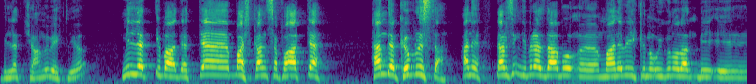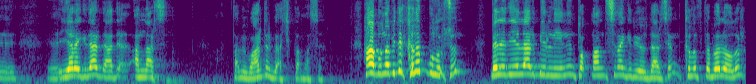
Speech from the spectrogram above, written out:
Millet cami bekliyor. Millet ibadette, başkan sefaatte. Hem de Kıbrıs'ta. Hani dersin ki biraz daha bu e, manevi iklime uygun olan bir e, e, yere gider de hadi anlarsın. Tabi vardır bir açıklaması. Ha buna bir de kılıf bulursun. Belediyeler Birliği'nin toplantısına gidiyoruz dersin. Kılıf da böyle olur.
